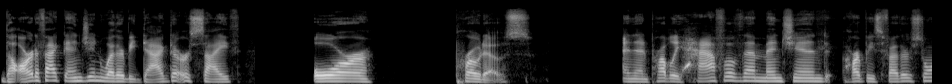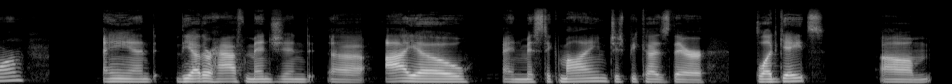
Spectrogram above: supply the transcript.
the artifact engine, whether it be Dagda or Scythe, or Protos. And then probably half of them mentioned Harpy's Featherstorm, and the other half mentioned uh, Io and Mystic Mine, just because they're floodgates. Um,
